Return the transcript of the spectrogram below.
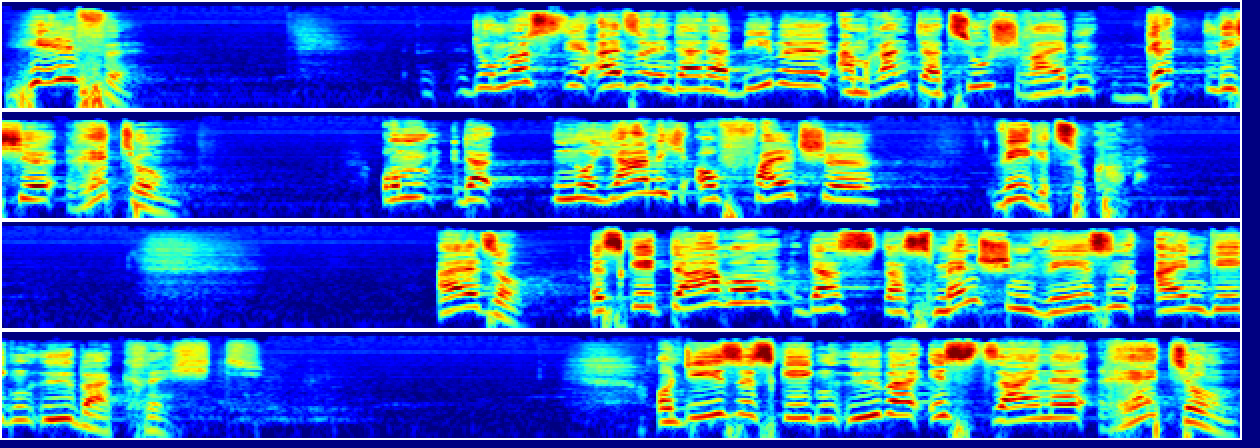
Hilfe. Du musst dir also in deiner Bibel am Rand dazu schreiben, göttliche Rettung, um da nur ja nicht auf falsche Wege zu kommen. Also, es geht darum, dass das Menschenwesen ein Gegenüber kriegt. Und dieses Gegenüber ist seine Rettung.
